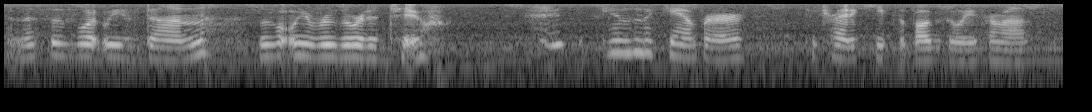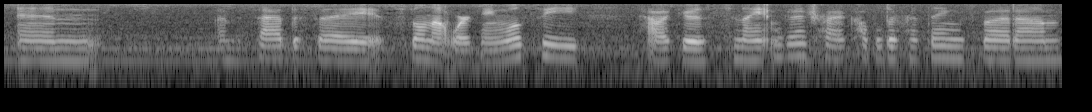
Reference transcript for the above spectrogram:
and this is what we have done. This is what we have resorted to in the camper to try to keep the bugs away from us. And I'm sad to say it's still not working. We'll see how it goes tonight. I'm going to try a couple different things, but um,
